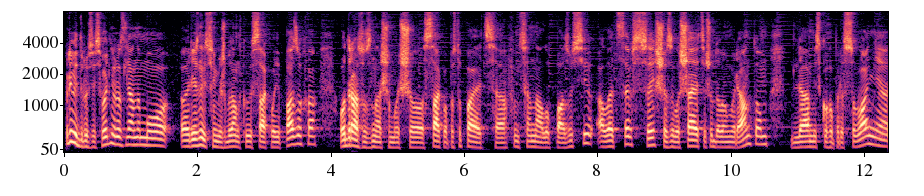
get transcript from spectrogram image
Привіт, друзі! Сьогодні розглянемо е, різницю між бананкою Саква і пазуха. Одразу значимо, що Саква поступається функціоналу пазусі, але це все ще залишається чудовим варіантом для міського пересування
